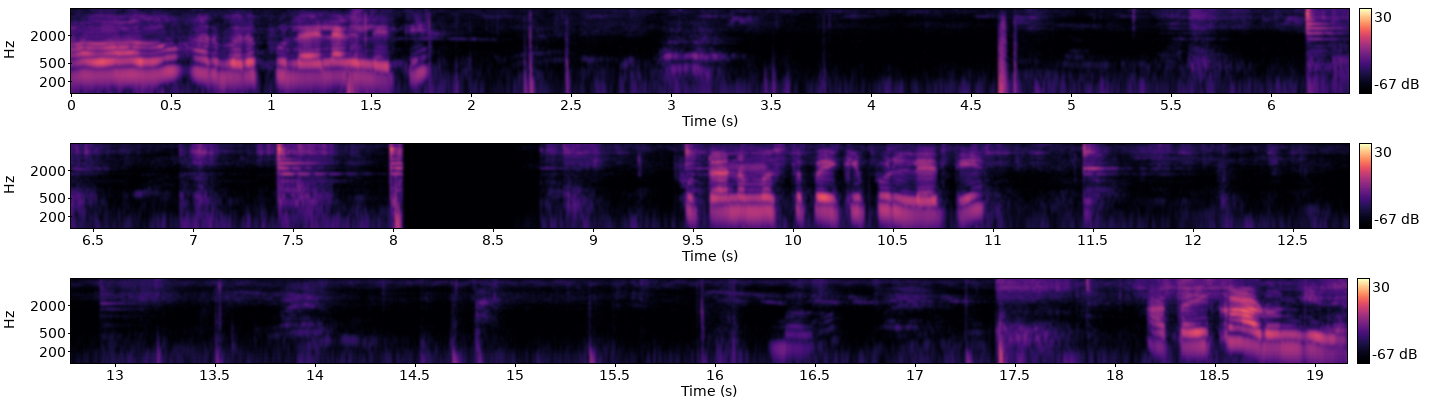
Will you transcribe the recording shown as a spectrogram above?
हळूहळू हरभरं फुलायला लागले ती. फुटानं मस्तपैकी फुलले ती. आता हे काढून घेऊया.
